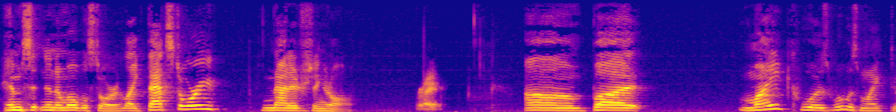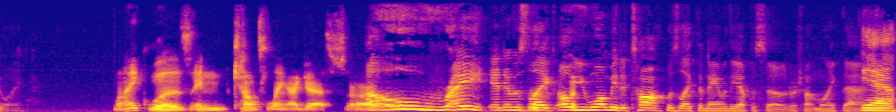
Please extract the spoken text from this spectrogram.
him sitting in a mobile store. Like that story, not interesting at all. Right. Um, but Mike was what was Mike doing? Mike was in counseling, I guess. Uh, Oh, right. And it was like, "Oh, you want me to talk?" was like the name of the episode or something like that. Yeah.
